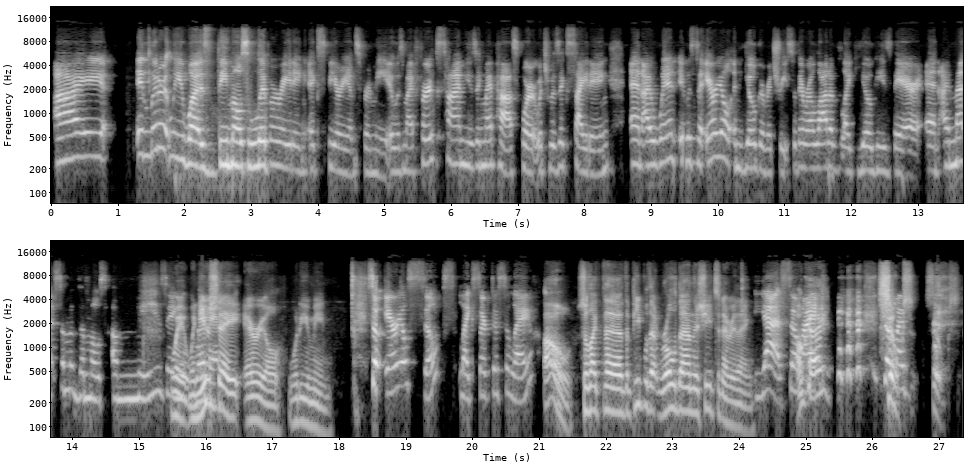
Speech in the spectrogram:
I, it literally was the most liberating experience for me. It was my first time using my passport, which was exciting. And I went, it was the aerial and yoga retreat. So there were a lot of like yogis there. And I met some of the most amazing. Wait, when women. you say aerial, what do you mean? So aerial silks, like Cirque du Soleil. Oh, so like the the people that roll down the sheets and everything. Yes. Yeah, so okay. My, so silks. My, silks.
